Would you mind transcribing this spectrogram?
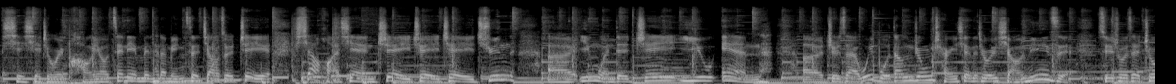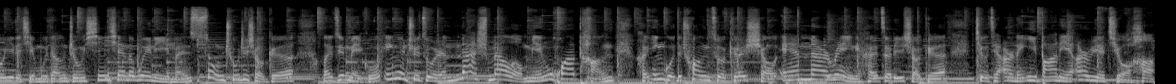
谢谢这位朋友。在那边他的名字，叫做 J 下划线 J J J 君，呃，英文的 J U N，呃，这是在微博当中呈现的这位小妮子。所以说，在周一的节目当中，新鲜的为你们送出这首歌，来自于美国音乐制作人 Marshmallow 棉花糖和英国。我的创作歌手 Emma Rain 合作的一首歌，就在二零一八年二月九号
